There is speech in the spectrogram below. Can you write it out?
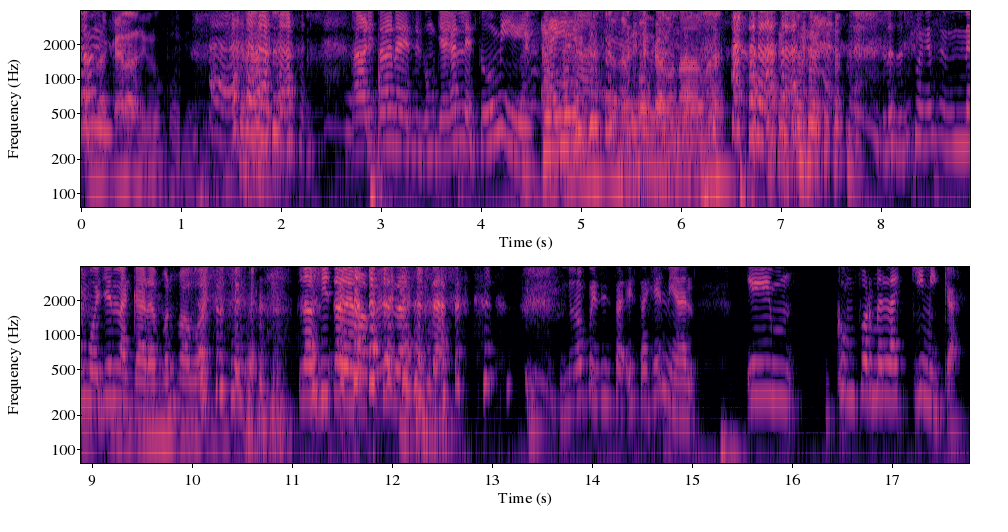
claro. La cara del grupo. Ahorita van a decir como que háganle zoom y ahí. Yo no enfocado nada más. Los otros pónganse un emoji en la cara, por favor. La hojita de papel. La hojita. No, pues está, está genial. Y conforme la química,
